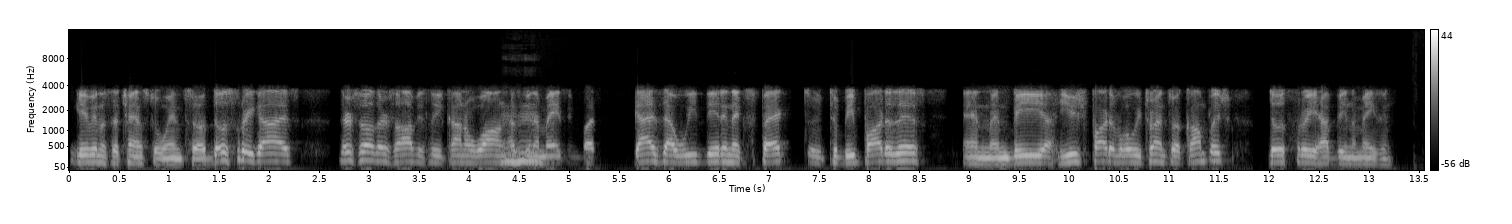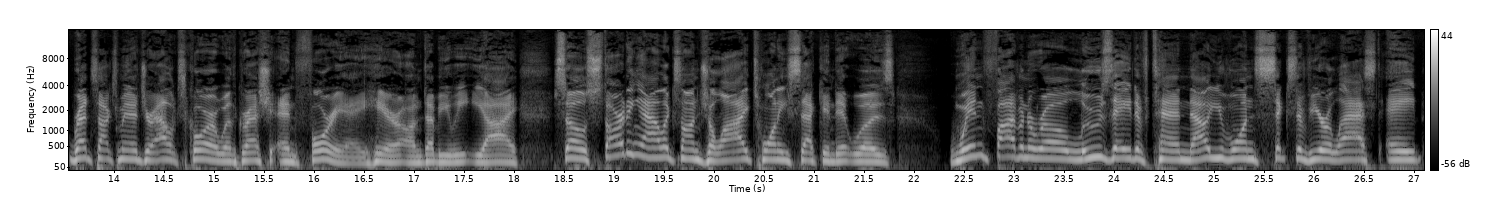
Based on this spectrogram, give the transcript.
giving us a chance to win. So those three guys, there's others. Obviously, Connor Wong has been amazing, but guys that we didn't expect to, to be part of this and, and be a huge part of what we're trying to accomplish, those three have been amazing. Red Sox manager Alex Cora with Gresh and Fauria here on WEEI. So, starting Alex on July 22nd, it was win five in a row, lose eight of 10. Now you've won six of your last eight.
